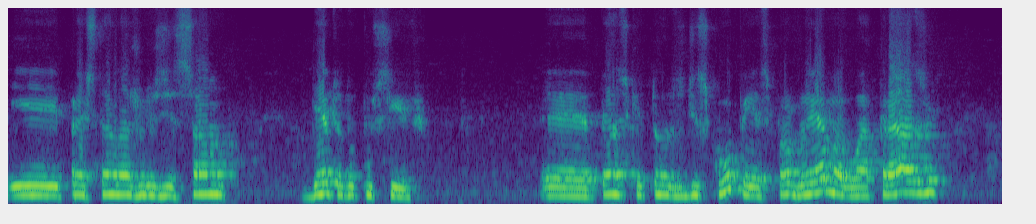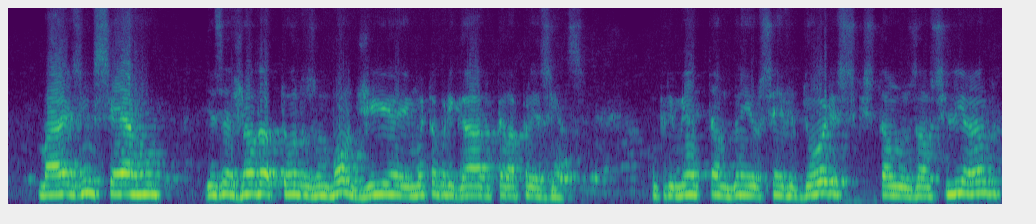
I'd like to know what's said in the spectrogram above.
e prestando a jurisdição dentro do possível. É, peço que todos desculpem esse problema, o atraso, mas encerro desejando a todos um bom dia e muito obrigado pela presença. Cumprimento também os servidores que estão nos auxiliando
